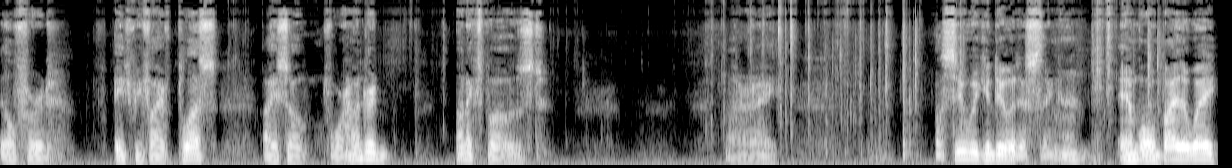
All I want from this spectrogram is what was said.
Ilford HP5 Plus ISO 400 unexposed. All right. Let's see what we can do with this thing, huh? And, well, by the way,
